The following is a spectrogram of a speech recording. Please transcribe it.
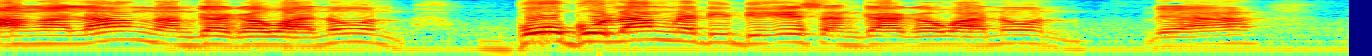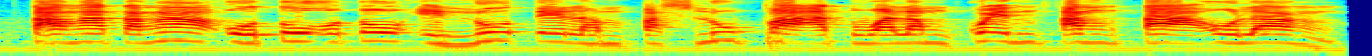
Tanga lang ang gagawa nun. Bobo lang na DDS ang gagawa nun. Di ba? Tanga-tanga, uto-uto, inutil, hampas lupa at walang kwentang tao lang.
